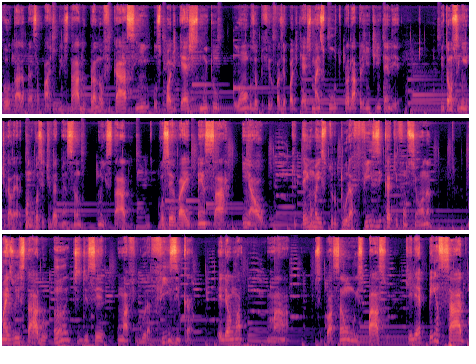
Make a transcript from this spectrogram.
voltada para essa parte do estado, para não ficar assim os podcasts muito longos, eu prefiro fazer podcasts mais curtos para dar para a gente entender. Então é o seguinte, galera, quando você estiver pensando no Estado, você vai pensar em algo que tem uma estrutura física que funciona, mas o Estado, antes de ser uma figura física, ele é uma, uma situação, um espaço que ele é pensado.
